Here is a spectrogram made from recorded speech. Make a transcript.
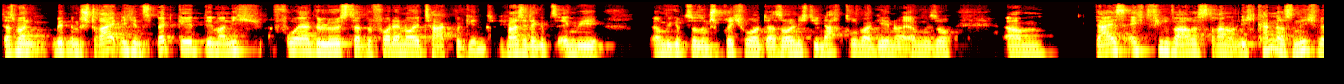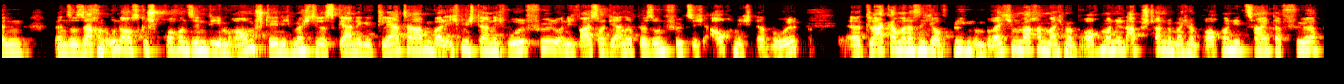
dass man mit einem Streit nicht ins Bett geht, den man nicht vorher gelöst hat, bevor der neue Tag beginnt. Ich weiß nicht, da gibt es irgendwie, irgendwie gibt es so ein Sprichwort, da soll nicht die Nacht drüber gehen oder irgendwie so. Ähm, da ist echt viel Wahres dran. Und ich kann das nicht, wenn, wenn so Sachen unausgesprochen sind, die im Raum stehen. Ich möchte das gerne geklärt haben, weil ich mich da nicht wohlfühle und ich weiß auch, die andere Person fühlt sich auch nicht da wohl. Äh, klar kann man das nicht auf Biegen und Brechen machen. Manchmal braucht man den Abstand und manchmal braucht man die Zeit dafür.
